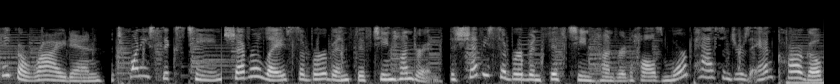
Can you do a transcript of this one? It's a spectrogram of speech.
Take a ride in the 2016 Chevrolet Suburban 1500. The Chevy Suburban 1500 hauls more passengers and cargo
